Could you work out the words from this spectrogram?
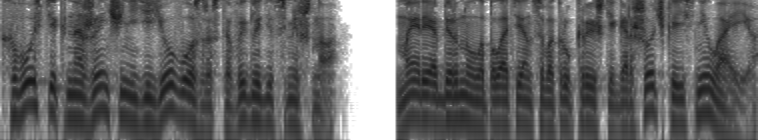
Хвостик на женщине ее возраста выглядит смешно. Мэри обернула полотенце вокруг крышки горшочка и сняла ее,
